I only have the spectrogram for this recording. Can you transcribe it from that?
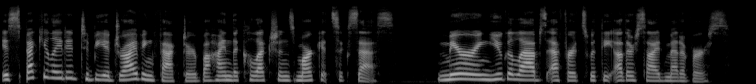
is speculated to be a driving factor behind the collection's market success, mirroring Yuga Labs' efforts with the Otherside metaverse.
